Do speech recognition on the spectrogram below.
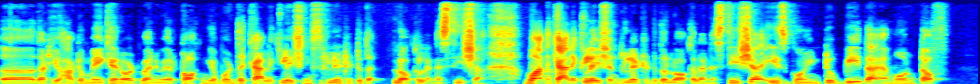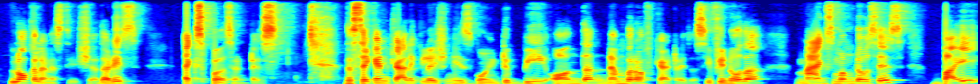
uh, that you have to make a note when we are talking about the calculations related to the local anesthesia. One calculation related to the local anesthesia is going to be the amount of local anesthesia that is X percentage. The second calculation is going to be on the number of cartridges. If you know the maximum doses by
